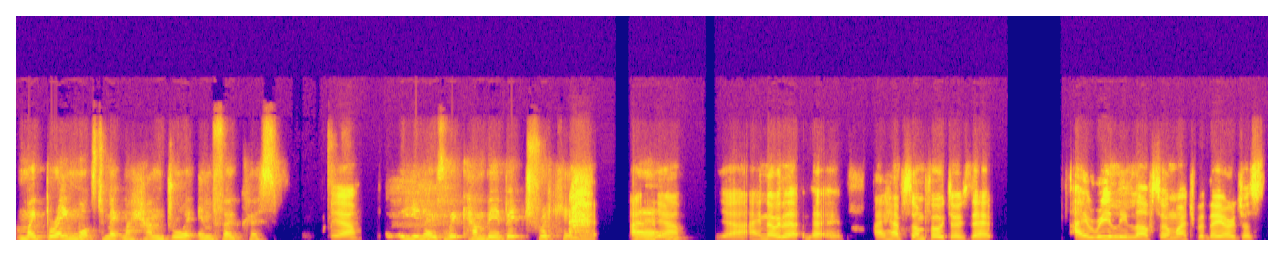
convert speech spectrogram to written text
my brain wants to make my hand draw it in focus. Yeah you know so it can be a bit tricky um, yeah yeah i know that, that i have some photos that i really love so much but they are just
